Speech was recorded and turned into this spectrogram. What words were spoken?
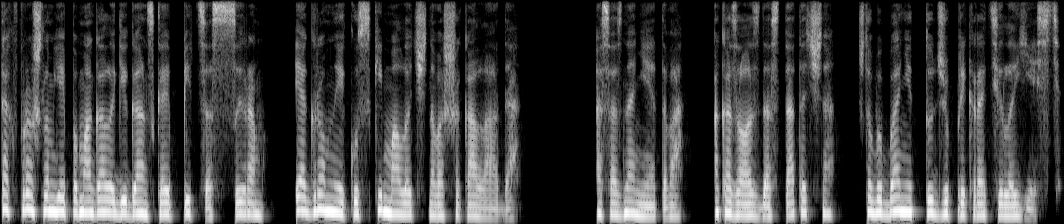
Так в прошлом ей помогала гигантская пицца с сыром и огромные куски молочного шоколада. Осознание этого оказалось достаточно, чтобы Банни тут же прекратила есть.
